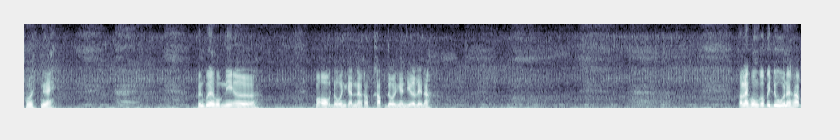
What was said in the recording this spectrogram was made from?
โอ้ยเหนื่อย เพื่อนๆผมนี่เออ มาออกโดนกันนะครับ ขับโดนกันเยอะเลยนะ ตอนแรกผมก็ไปดูนะครับ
